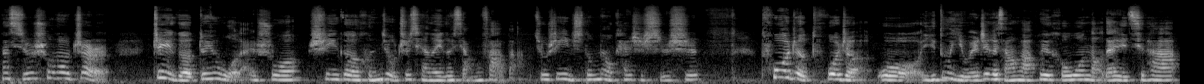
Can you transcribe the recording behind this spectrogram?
那其实说到这儿，这个对于我来说是一个很久之前的一个想法吧，就是一直都没有开始实施。拖着拖着，我一度以为这个想法会和我脑袋里其他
